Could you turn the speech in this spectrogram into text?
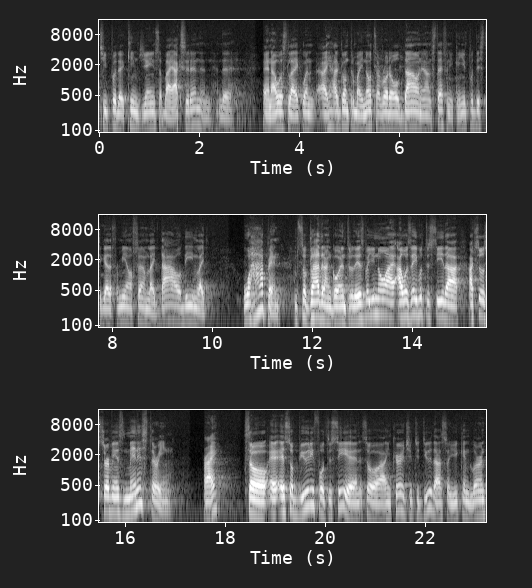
she put the King James by accident, and, and, the, and I was like, when I had gone through my notes, I wrote it all down, and I'm Stephanie. Can you put this together for me? Also, I'm like, Thou, thee. Like, what happened? I'm so glad that I'm going through this. But you know, I, I was able to see that actual serving is ministering, right? So it, it's so beautiful to see it. So I encourage you to do that so you can learn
